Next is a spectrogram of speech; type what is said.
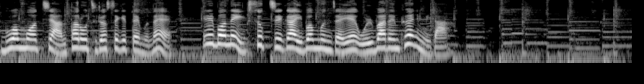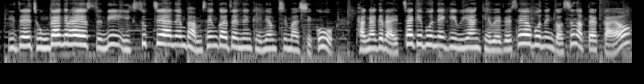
무엇 무엇지 않다로 줄여 쓰기 때문에 1번의 익숙지가 이번 문제의 올바른 표현입니다. 이제 종강을 하였으니 익숙지 않은 밤샘 과제는 개념치 마시고 방학을 알차게 보내기 위한 계획을 세워보는 것은 어떨까요?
